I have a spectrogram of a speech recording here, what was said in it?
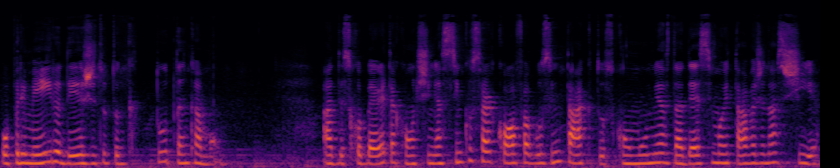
o primeiro desde Tutankhamon. A descoberta continha cinco sarcófagos intactos com múmias da 18ª dinastia,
